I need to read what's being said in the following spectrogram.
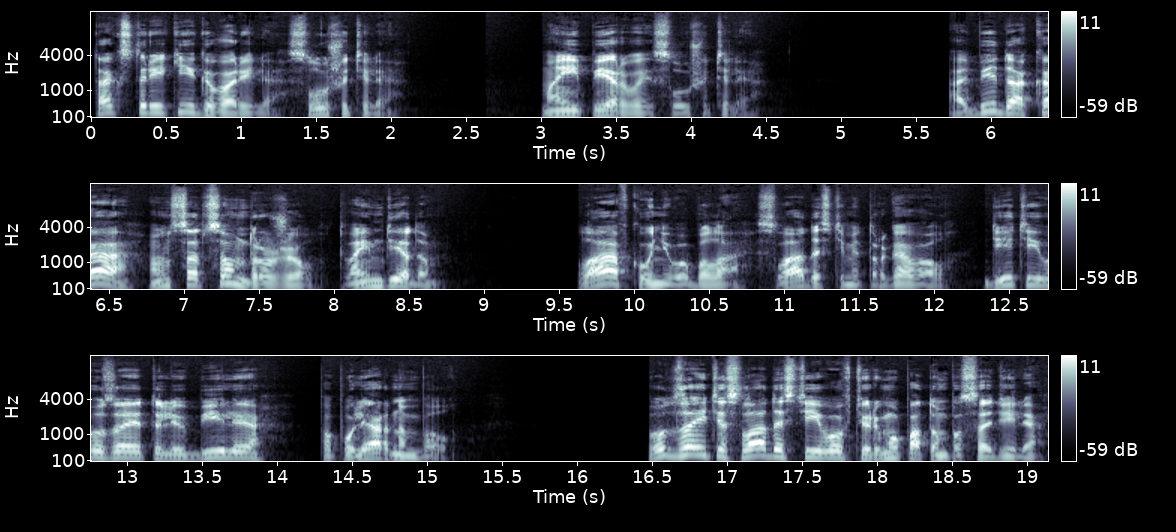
Так старики говорили, слушатели. Мои первые слушатели. Абидака, он с отцом дружил, твоим дедом. Лавка у него была, сладостями торговал. Дети его за это любили, популярным был. Вот за эти сладости его в тюрьму потом посадили.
